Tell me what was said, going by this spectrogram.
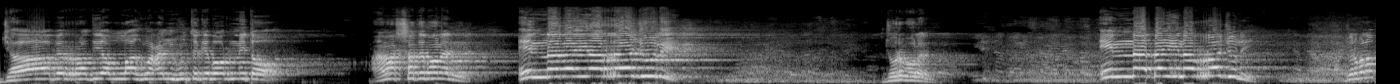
জাবের রাদি আল্লাহ আনহু থেকে বর্ণিত। আমার সাথে বলেন রাজুলি। জোরে বলেন। রাজুলি। জোরে বলো।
